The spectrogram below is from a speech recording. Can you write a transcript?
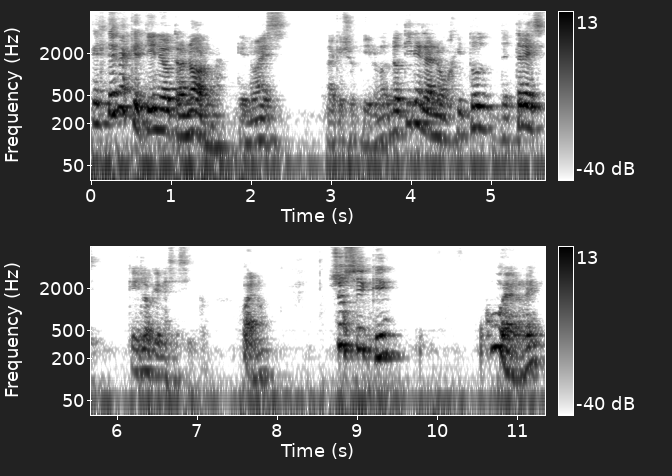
El tema es que tiene otra norma, que no es la que yo quiero, no, tiene la longitud de 3, que es lo que necesito. Bueno, yo sé que QR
